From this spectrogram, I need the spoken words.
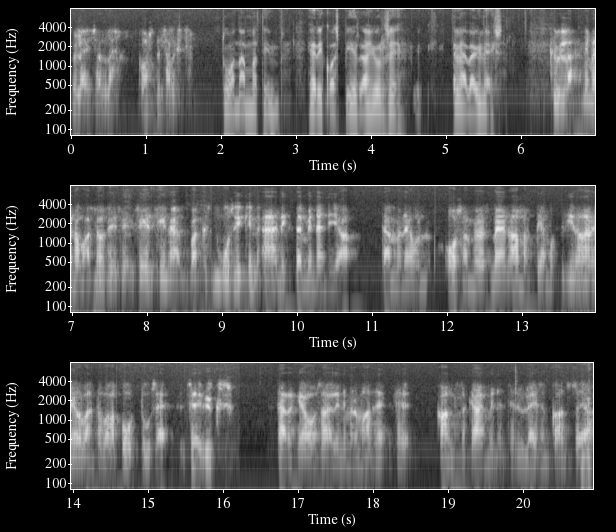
yleisölle konserttisalissa. Tuon ammatin erikoispiirre on juuri se elävä yleisö. Kyllä, nimenomaan. Se on se, se, siinä vaikka musiikin äänittäminen ja tämmöinen on osa myös meidän ammattia, mutta siinä aina jollain tavalla puuttuu se, se yksi tärkeä osa, eli nimenomaan se, se kanssakäyminen sen yleisön kanssa, ja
